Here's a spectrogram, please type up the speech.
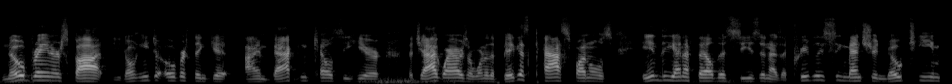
no brainer spot. You don't need to overthink it. I'm backing Kelce here. The Jaguars are one of the biggest pass funnels in the NFL this season. As I previously mentioned, no team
